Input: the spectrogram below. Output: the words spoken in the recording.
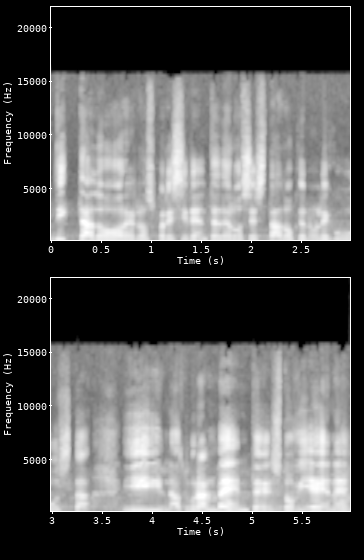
dictadores, los presidentes de los estados que no le gusta y naturalmente esto viene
